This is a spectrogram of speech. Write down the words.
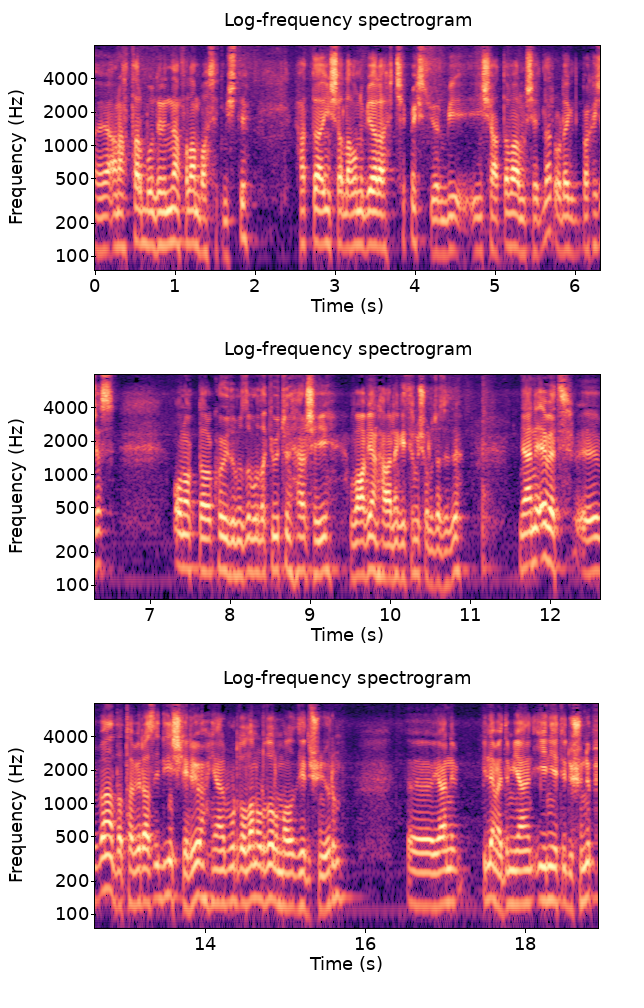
e, anahtar modelinden falan bahsetmişti. Hatta inşallah onu bir ara çekmek istiyorum. Bir inşaatta varmış dediler. Oraya gidip bakacağız. O noktalara koyduğumuzda buradaki bütün her şeyi vavyen haline getirmiş olacağız dedi. Yani evet e, bana da tabii biraz ilginç geliyor. Yani burada olan orada olmalı diye düşünüyorum. E, yani bilemedim yani iyi niyeti düşünüp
